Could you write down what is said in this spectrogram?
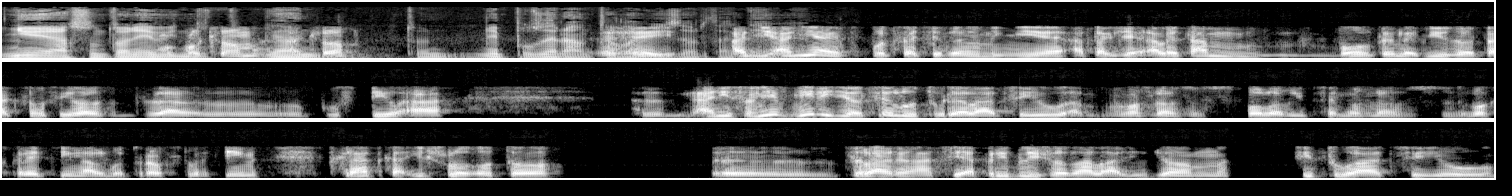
Nie, ja som to nevidel. O čom? Ja čo? to nepozerám televízor. Tak ani, ani aj v podstate veľmi nie. A takže, ale tam bol televízor, tak som si ho pustil a ani som ne, nevidel celú tú reláciu, možno z polovice, možno z dvoch tretín alebo troch štvrtín. Skrátka išlo o to, e, celá relácia približovala ľuďom situáciu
